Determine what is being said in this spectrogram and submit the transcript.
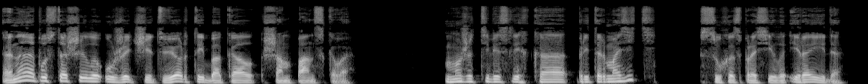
Она опустошила уже четвертый бокал шампанского. «Может, тебе слегка притормозить?» — сухо спросила Ираида.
